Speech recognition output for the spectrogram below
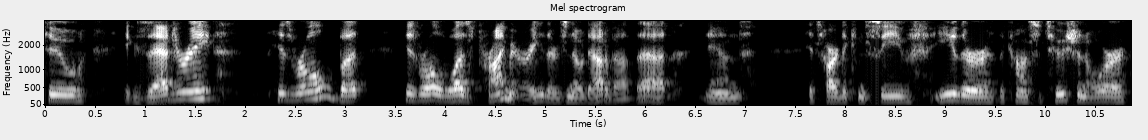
to exaggerate his role, but his role was primary. There's no doubt about that. And it's hard to conceive either the Constitution or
